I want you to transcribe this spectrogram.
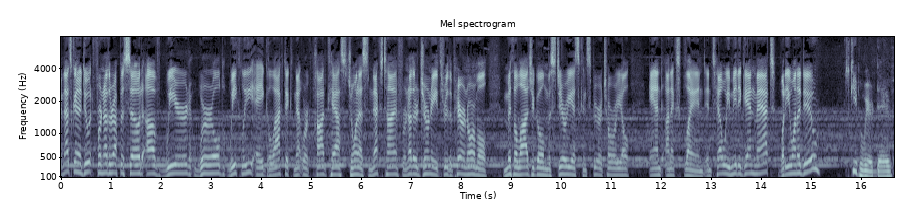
And that's going to do it for another episode of Weird World Weekly, a Galactic Network podcast. Join us next time for another journey through the paranormal, mythological, mysterious, conspiratorial, and unexplained. Until we meet again, Matt, what do you want to do? Just keep it weird, Dave.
